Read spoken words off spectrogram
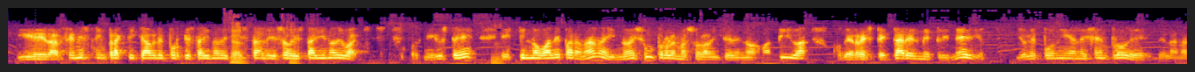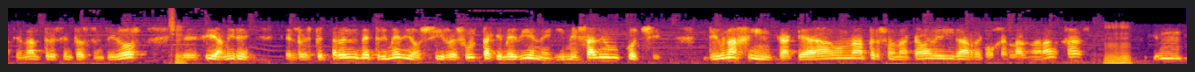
y el arcén está impracticable porque está lleno de cristales o está lleno de baches. Pues mire usted, mm. es que no vale para nada y no es un problema solamente de normativa o de respetar el metro y medio. Yo le ponía el ejemplo de, la Nacional 332, le decía, mire, el respetar el metro y medio, si resulta que me viene y me sale un coche de una finca que a una persona acaba de ir a recoger las naranjas, mm,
